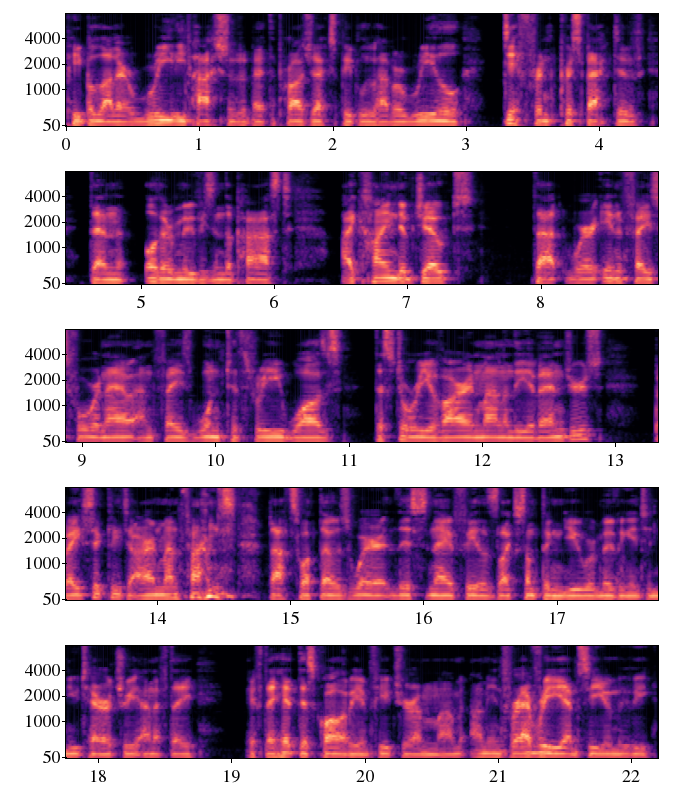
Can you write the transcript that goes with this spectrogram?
people that are really passionate about the projects, people who have a real different perspective than other movies in the past. I kind of joked that we're in phase four now and phase one to three was the story of Iron Man and the Avengers basically to Iron Man fans. That's what those were. This now feels like something new. We're moving into new territory. And if they if they hit this quality in future, I'm, I'm, I'm in for every MCU movie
